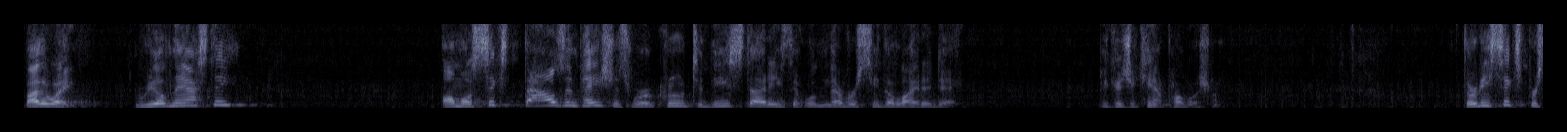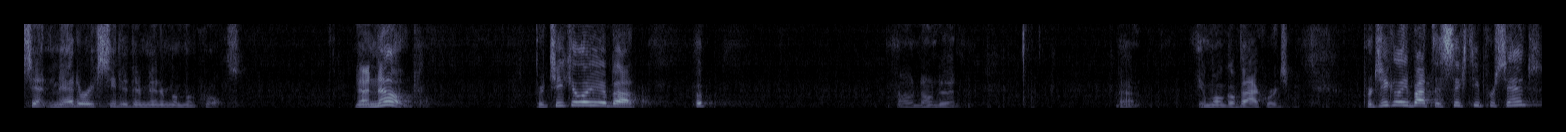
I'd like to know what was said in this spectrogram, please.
By the way, real nasty, Almost 6,000 patients were accrued to these studies that will never see the light of day because you can't publish them. 36% met or exceeded their minimum accruals. Now note, particularly about, whoop, no, don't do it. No, it won't go backwards. Particularly about the 60%,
